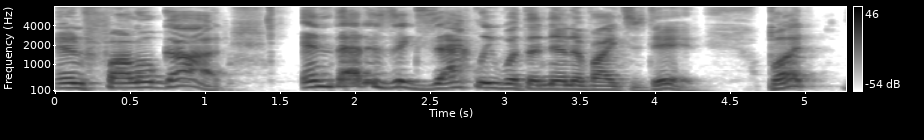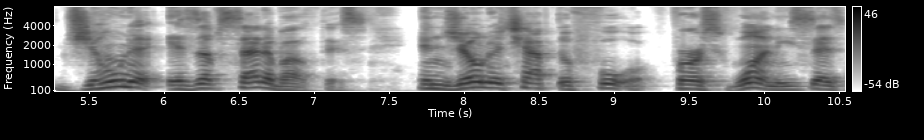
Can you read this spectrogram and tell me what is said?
and follow God. And that is exactly what the Ninevites did. But Jonah is upset about this. In Jonah chapter 4, verse 1, he says,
